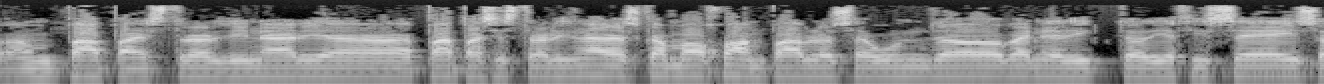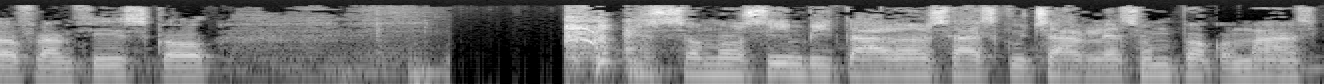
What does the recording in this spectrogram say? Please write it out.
un papa extraordinaria, papas extraordinarios como Juan Pablo II, Benedicto XVI o Francisco. Somos invitados a escucharles un poco más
